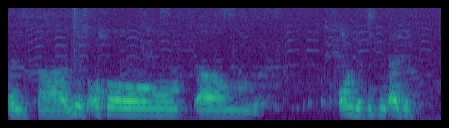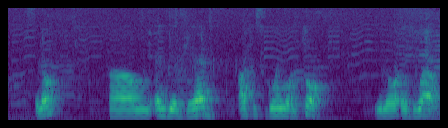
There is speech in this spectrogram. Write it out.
and uh, he is also um, on the booking agency, you know, um, and we have had artists going on tour, you know, as well.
